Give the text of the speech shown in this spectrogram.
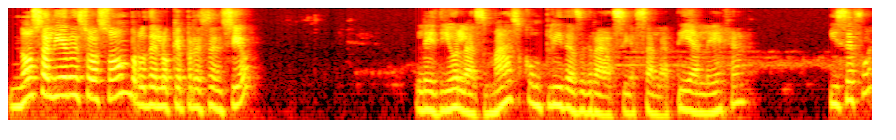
No salía de su asombro de lo que presenció. Le dio las más cumplidas gracias a la tía Aleja y se fue.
